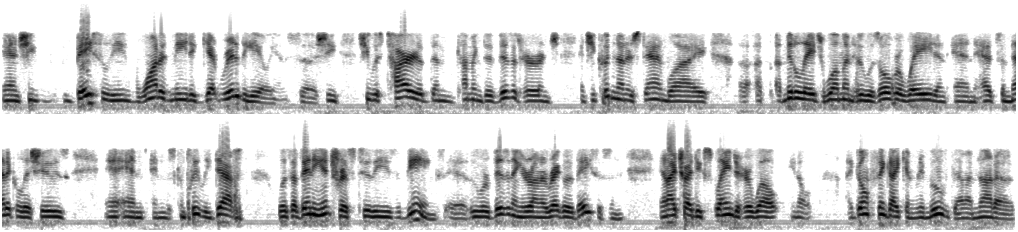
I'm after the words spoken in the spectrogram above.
And she basically wanted me to get rid of the aliens. Uh, she she was tired of them coming to visit her, and sh- and she couldn't understand why uh, a, a middle-aged woman who was overweight and, and had some medical issues and, and and was completely deaf was of any interest to these beings uh, who were visiting her on a regular basis. And and I tried to explain to her, well, you know, I don't think I can remove them. I'm not a,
